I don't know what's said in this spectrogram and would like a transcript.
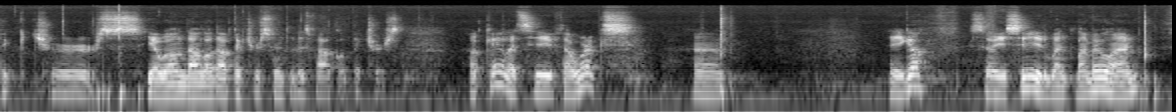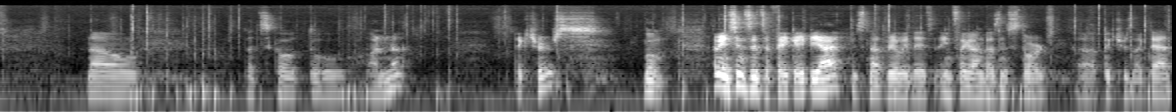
pictures. Yeah, we want to download our pictures into this file called pictures. Okay, let's see if that works. Um, there you go. So you see it went line by line. Now let's go to Anna pictures boom I mean, since it's a fake API, it's not really that Instagram doesn't store uh, pictures like that.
